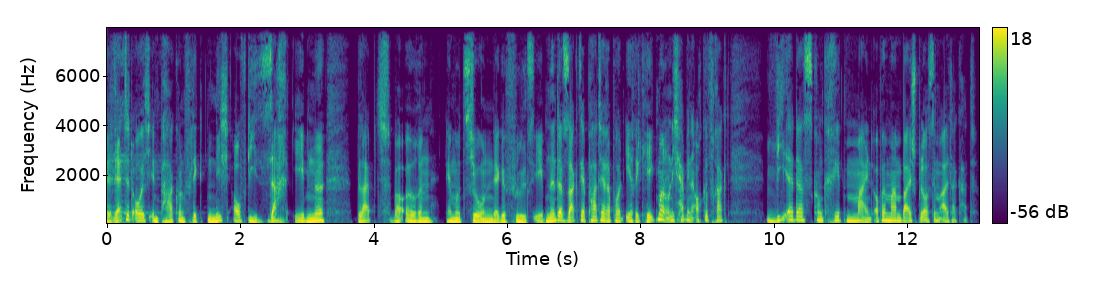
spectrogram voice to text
Rettet euch in Paarkonflikten nicht auf die Sachebene, bleibt bei euren Emotionen, der Gefühlsebene. Das sagt der Paartherapeut Erik Hegmann und ich habe ihn auch gefragt, wie er das konkret meint, ob er mal ein Beispiel aus dem Alltag hat.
